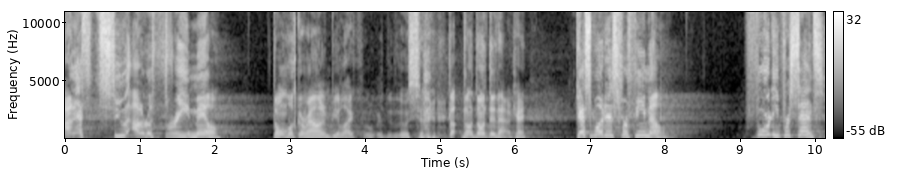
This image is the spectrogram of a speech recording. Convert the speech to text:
I mean, that's two out of three male. Don't look around and be like, those two. don't, don't, don't do that, okay? Guess what it is for female? 40%.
